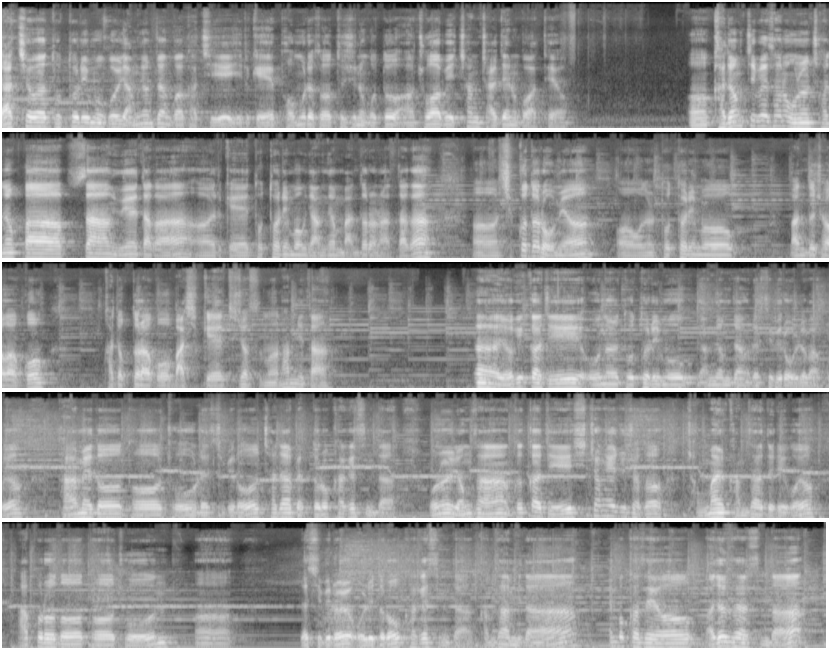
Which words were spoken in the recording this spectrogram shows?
야채와 도토리묵을 양념장과 같이 이렇게 버무려서 드시는 것도 아, 조합이 참 잘 되는 것 같아요. 어, 가정집에서는 오늘 저녁밥상 위에다가 어, 이렇게 도토리묵 양념 만들어 놨다가 어, 식구들 오면 어, 오늘 도토리묵 만드셔갖고 가족들하고 맛있게 드셨으면 합니다. 자, 여기까지 오늘 도토리묵 양념장 레시피를 올려봤고요. 다음에도 더 좋은 레시피로 찾아뵙도록 하겠습니다. 오늘 영상 끝까지 시청해주셔서 정말 감사드리고요. 앞으로도 더 좋은 어, 레시피를 올리도록 하겠습니다. 감사합니다. 행복하세요. 마전사였습니다.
